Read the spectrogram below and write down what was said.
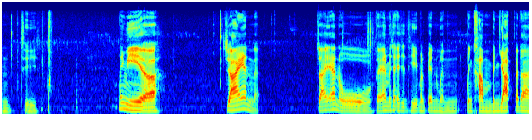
N T ไม่มีเหรอ giant อะ giant โอ้ giant ไม่ใช่ adjective มันเป็นเหมือนเป็นคำเป็นยักษ์ก็ได้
